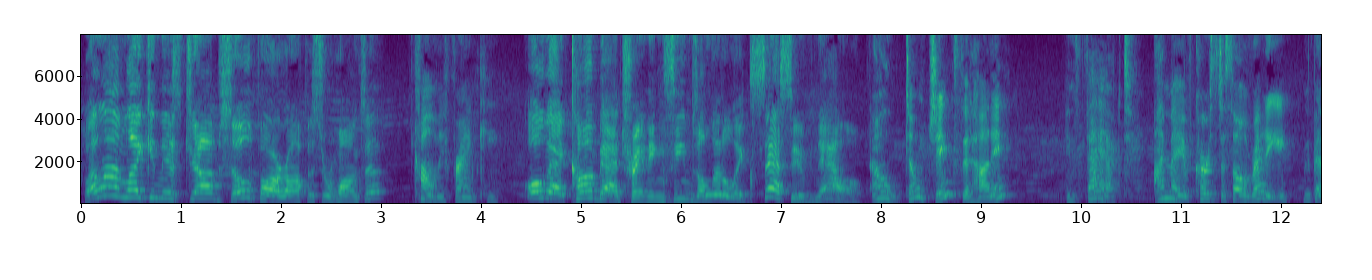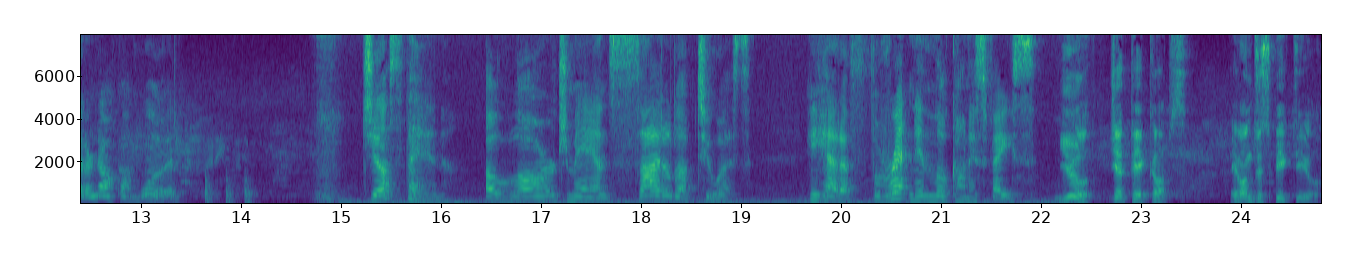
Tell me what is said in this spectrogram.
Well, I'm liking this job so far, Officer Huangse. Call me Frankie. All that combat training seems a little excessive now. Oh, don't jinx it, honey. In fact, I may have cursed us already. We better knock on wood. Just then, a large man sidled up to us. He had a threatening look on his face. You, jetpack cops. I want to speak to you.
